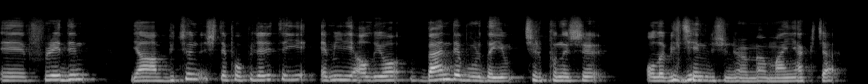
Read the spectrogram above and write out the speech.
e, Fred'in ya bütün işte popülariteyi Emilia alıyor, ben de buradayım çırpınışı olabileceğini düşünüyorum ben manyakça.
